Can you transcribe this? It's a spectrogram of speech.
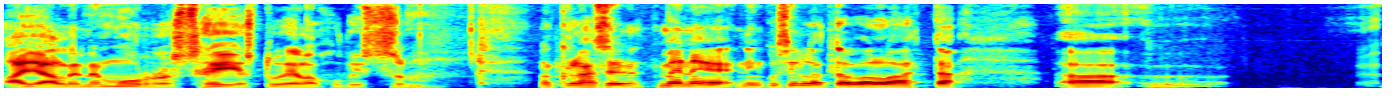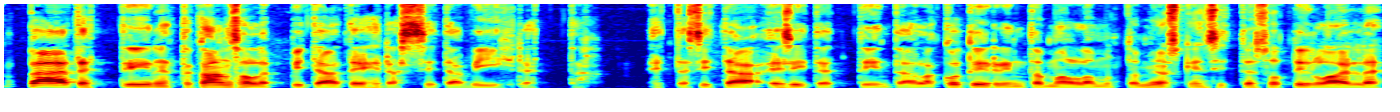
ajallinen murros heijastuu elokuvissa? No kyllähän se nyt menee niin kuin sillä tavalla, että ää, päätettiin, että kansalle pitää tehdä sitä viihdettä. Että sitä esitettiin täällä kotirintamalla, mutta myöskin sitten sotilaille,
